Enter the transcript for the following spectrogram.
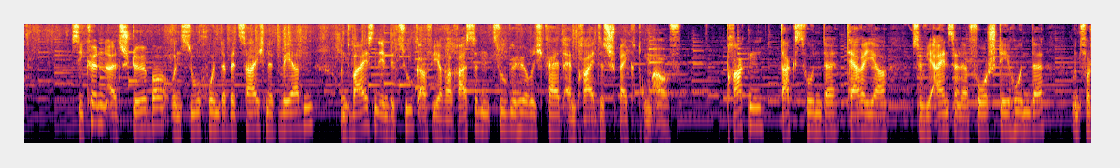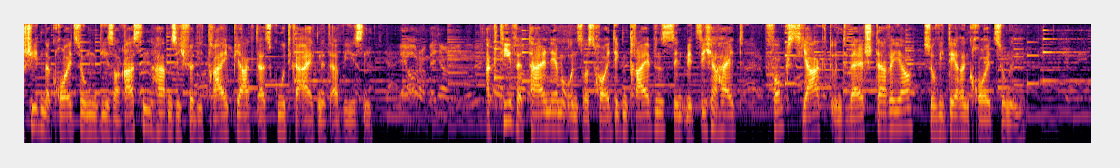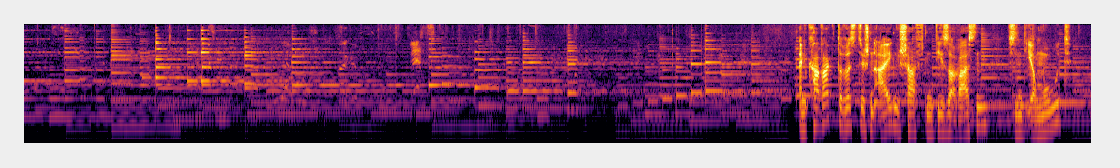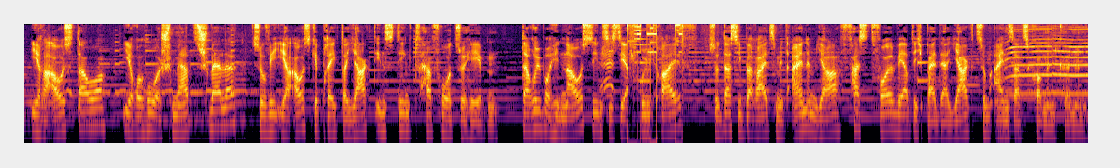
Sie können als Stöber und Suchhunde bezeichnet werden und weisen in Bezug auf ihre Rassenzugehörigkeit ein breites Spektrum auf. Bracken, Dachshunde, Terrier sowie einzelne Vorstehhunde und verschiedene Kreuzungen dieser Rassen haben sich für die Treibjagd als gut geeignet erwiesen. Aktive Teilnehmer unseres heutigen Treibens sind mit Sicherheit Fox, Jagd- und Welsh Terrier sowie deren Kreuzungen. An charakteristischen Eigenschaften dieser Rassen sind ihr Mut, ihre Ausdauer, ihre hohe Schmerzschwelle sowie ihr ausgeprägter Jagdinstinkt hervorzuheben. Darüber hinaus sind sie sehr frühreif, sodass sie bereits mit einem Jahr fast vollwertig bei der Jagd zum Einsatz kommen können.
